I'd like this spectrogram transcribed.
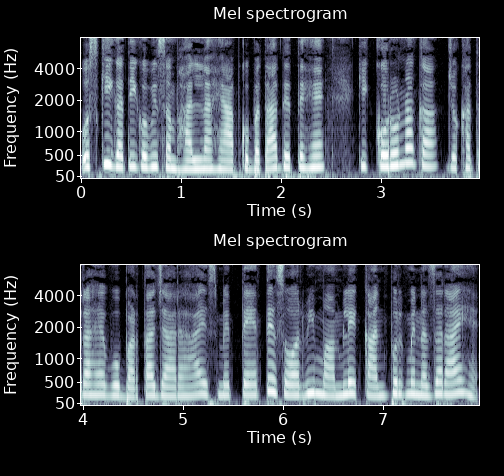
उसकी गति को भी संभालना है। आपको बता देते हैं कि कोरोना का जो खतरा है, वो बढ़ता जा रहा है। इसमें तैतीस और भी मामले कानपुर में नज़र आए हैं।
